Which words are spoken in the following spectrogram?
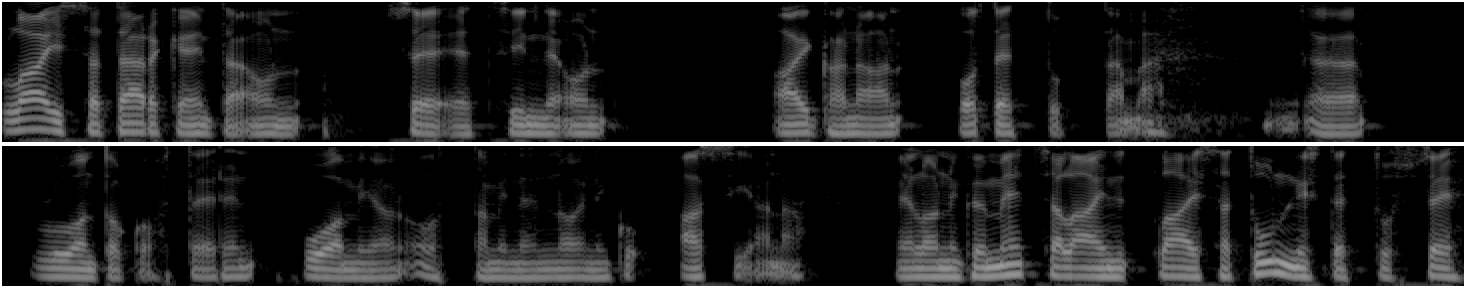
laissa tärkeintä on se, että sinne on aikanaan otettu tämä ö, luontokohteiden huomioon ottaminen noin niin kuin asiana. Meillä on niin kuin metsälain laissa tunnistettu se,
